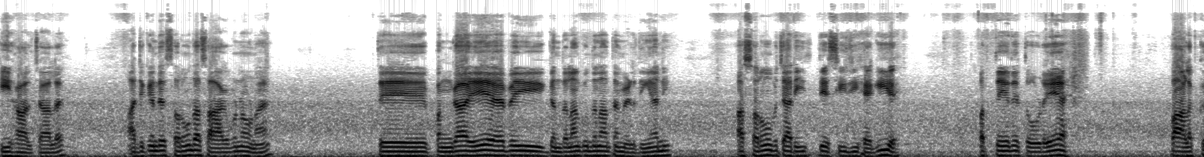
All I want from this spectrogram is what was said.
ਕੀ ਹਾਲ ਚਾਲ ਹੈ? ਅੱਜ ਕਹਿੰਦੇ ਸਰੋਂ ਦਾ ਸਾਗ ਬਣਾਉਣਾ ਹੈ। ਤੇ ਪੰਗਾ ਇਹ ਹੈ ਬਈ ਗੰਦਲਾਂ ਗੁੰਦਲਾਂ ਤਾਂ ਮਿਲਦੀਆਂ ਨਹੀਂ। ਆ ਸਰੋਂ ਵਿਚਾਰੀ ਦੇਸੀ ਜੀ ਹੈਗੀ ਹੈ। ਪੱਤੇ ਇਹਦੇ ਤੋੜੇ ਐ ਪਾਲਕ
